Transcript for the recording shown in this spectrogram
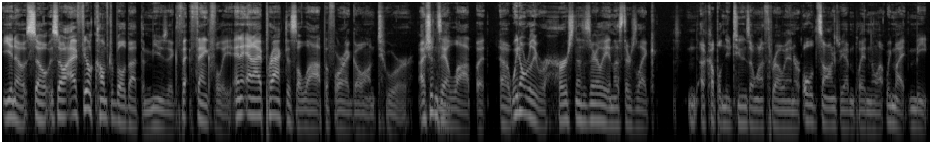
you know, so so I feel comfortable about the music, th- thankfully, and and I practice a lot before I go on tour. I shouldn't say a lot, but uh, we don't really rehearse necessarily unless there's like a couple new tunes I want to throw in or old songs we haven't played in a lot. We might meet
